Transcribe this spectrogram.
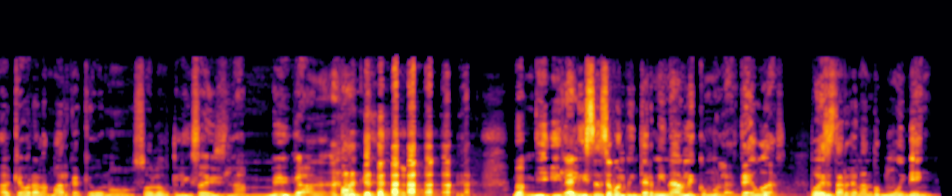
Ah, que ahora la marca que uno solo utiliza es la Mega y, y la lista se vuelve interminable como las deudas. Puedes estar ganando muy bien,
